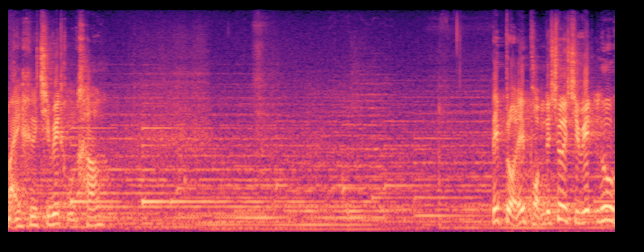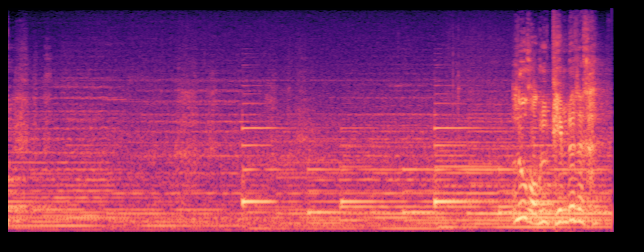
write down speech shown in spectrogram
หมคือชีวิตของเขา ได้โปรดให้ผมได้ช่วยชีวิตลูกลูกของคุณพิมพ์ด้วยนะครับ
